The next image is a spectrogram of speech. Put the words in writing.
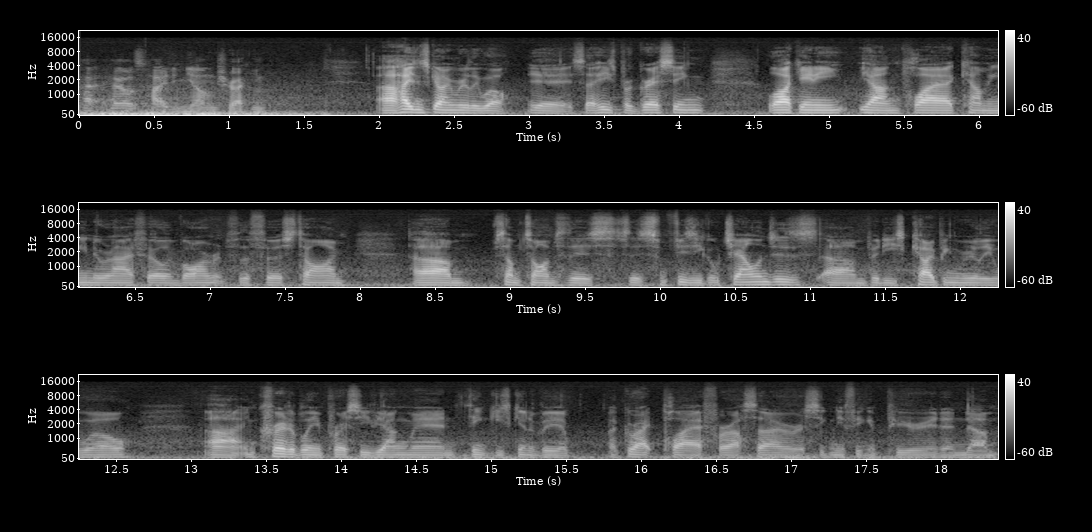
how, how's Hayden Young tracking? Uh, Hayden's going really well. Yeah, so he's progressing like any young player coming into an AFL environment for the first time. Um, sometimes there's there's some physical challenges, um, but he's coping really well. Uh, incredibly impressive young man. Think he's going to be a, a great player for us over a significant period. And um,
